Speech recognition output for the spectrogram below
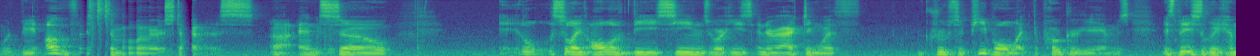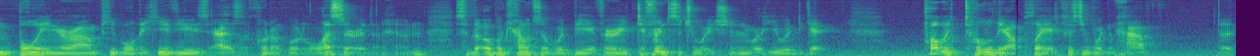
would be of similar status, uh, and so so like all of the scenes where he's interacting with groups of people like the poker games is basically him bullying around people that he views as quote unquote lesser than him. So the open council would be a very different situation where he would get probably totally outplayed because he wouldn't have the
